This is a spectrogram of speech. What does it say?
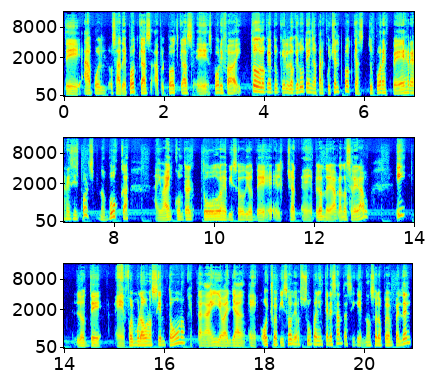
de Apple, o sea, de podcast, Apple Podcast, eh, Spotify, todo lo que tú quieras, lo que tú tengas para escuchar el podcast. Tú pones PR Racing Sports, nos busca, ahí vas a encontrar todos los episodios del chat, eh, perdón, de Hablando Acelerado y los de eh, Fórmula 1 101, que están ahí, llevan ya eh, ocho episodios, súper interesantes, así que no se lo pueden perder.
